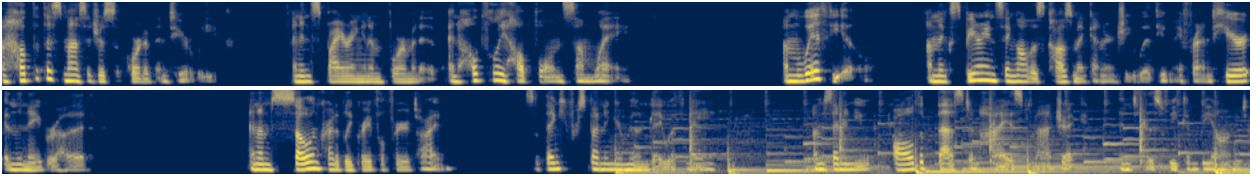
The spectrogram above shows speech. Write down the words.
I hope that this message is supportive into your week and inspiring and informative and hopefully helpful in some way. I'm with you. I'm experiencing all this cosmic energy with you, my friend, here in the neighborhood. And I'm so incredibly grateful for your time. So thank you for spending your moon day with me. I'm sending you all the best and highest magic into this week and beyond.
